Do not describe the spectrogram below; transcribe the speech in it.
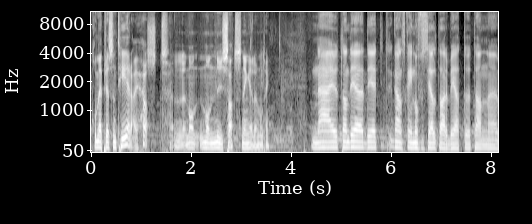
kommer presentera i höst? Eller någon, någon ny satsning eller någonting? Nej, utan det, det, är ett ganska inofficiellt arbete utan eh,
